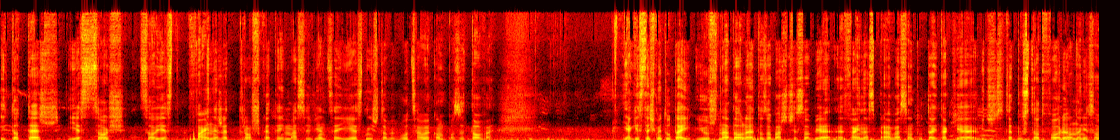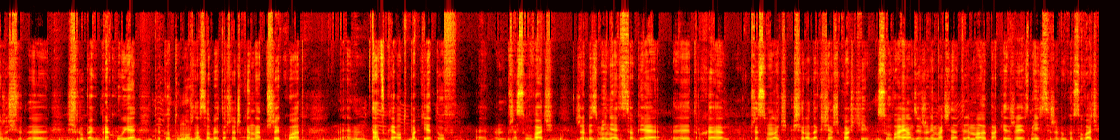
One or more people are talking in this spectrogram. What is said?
i to też jest coś, co jest fajne, że troszkę tej masy więcej jest niż to by było całe kompozytowe. Jak jesteśmy tutaj już na dole, to zobaczcie sobie, e, fajna sprawa, są tutaj takie, widzicie te puste otwory, one nie są, że e, śrubek brakuje, tylko tu można sobie troszeczkę na przykład tackę od pakietów przesuwać, żeby zmieniać sobie e, trochę, przesunąć środek ciężkości, suwając, jeżeli macie na tyle mały pakiet, że jest miejsce, żeby go suwać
